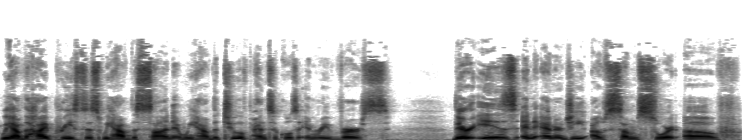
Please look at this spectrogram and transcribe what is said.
we have the High Priestess, we have the Sun, and we have the Two of Pentacles in reverse. There is an energy of some sort of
